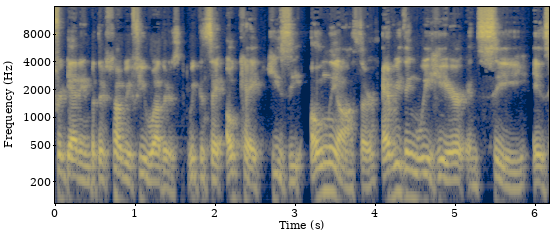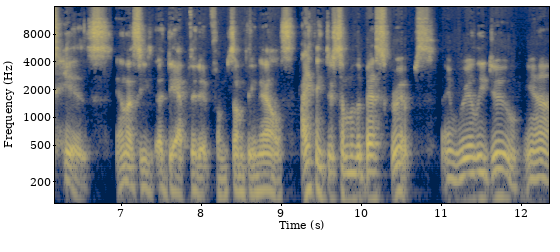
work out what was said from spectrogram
forgetting, but there's probably a few others. We can say, okay, he's the only author. Everything we hear and see is his, unless he's adapted it from something else. I think there's some of the best scripts. I really do. Yeah.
